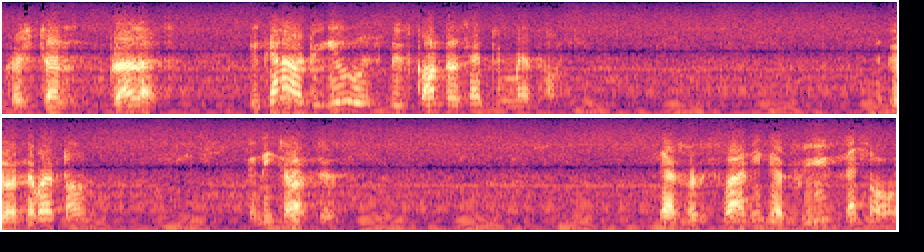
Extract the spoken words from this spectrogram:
Christian brothers, you cannot use this contraceptive method. They were never told. Any churches. They are satisfied in their field, that's all.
